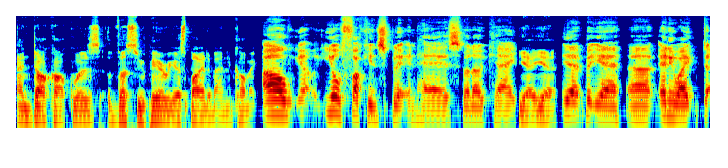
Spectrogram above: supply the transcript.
and Doc Ock was the superior Spider-Man comic. Oh, you're fucking splitting hairs, but okay. Yeah, yeah. Yeah, but yeah. Uh, anyway, d-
